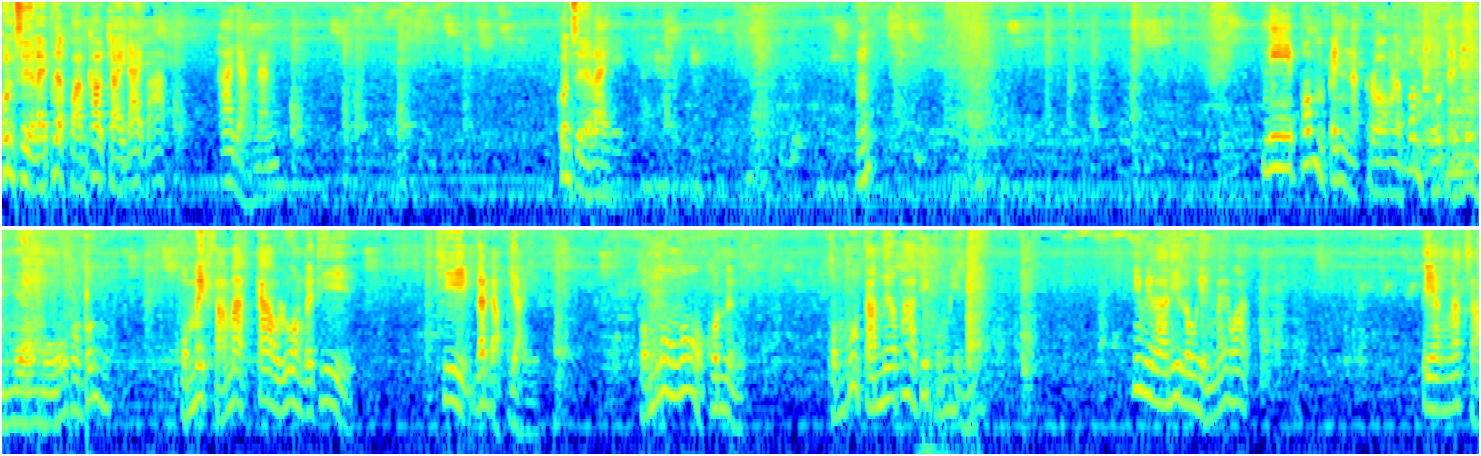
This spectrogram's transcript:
คุณสื่ออะไรเพื่อความเข้าใจได้บ้าง ถ้าอย่างนั้น คุณสื่ออะไรหึนี่ผมเป็นนักร้องแล้วผมพูดในมุมหมูหมูของผมผมไม่สามารถก้าวล่วงไปที่ที่ระดับใหญ่ ผมโง่โง่คนหนึ่ง ผมพูดตามเนื้อผ้าที่ผมเห็น นี่เวลานี้เราเห็นไหมว่า เตียงรักษา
